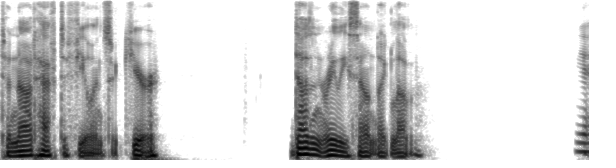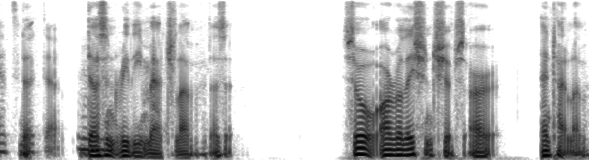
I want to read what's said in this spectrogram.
to not have to feel insecure doesn't really sound like love? Yeah, it's That- fucked up. Doesn't mm-hmm. really match love, does it? So our relationships are anti-love.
